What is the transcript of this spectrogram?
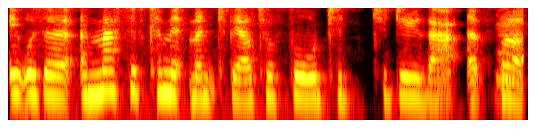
it was a, a massive commitment to be able to afford to to do that at Mm. first.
